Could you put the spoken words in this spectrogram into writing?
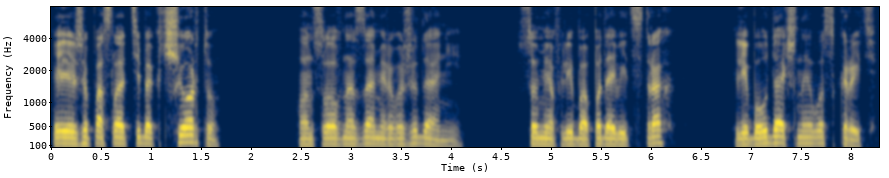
Или же послать тебя к черту?» Он словно замер в ожидании, сумев либо подавить страх, либо удачно его скрыть.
